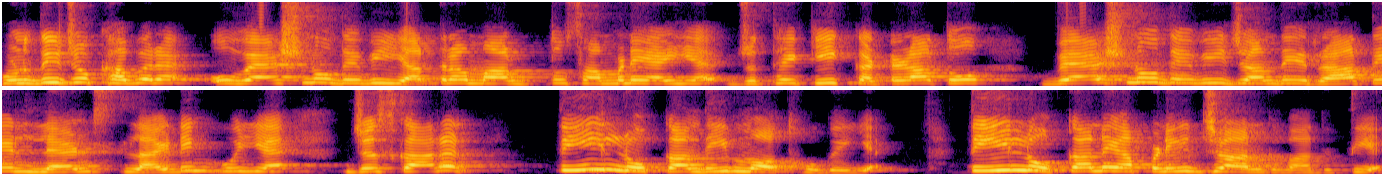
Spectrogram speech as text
ਹੁਣ ਦੀ ਜੋ ਖਬਰ ਹੈ, ਉਹ ਵੈਸ਼ਨੋ ਦੇਵੀ ਯਾਤਰਾ ਮਾਰਗ ਤੋਂ ਸਾਹਮਣੇ ਆਈ ਹੈ, ਜਿੱਥੇ ਕਿ ਕਟੜਾ ਤੋਂ ਵੈਸ਼ਨੋ ਦੇਵੀ ਜਾਂਦੇ ਰਾਹ ਤੇ ਲੈਂਡ ਸਲਾਈਡਿੰਗ ਹੋਈ ਹੈ, ਜਿਸ ਕਾਰਨ 30 ਲੋਕਾਂ ਦੀ ਮੌਤ ਹੋ ਗਈ ਹੈ। 30 ਲੋਕਾਂ ਨੇ ਆਪਣੀ ਜਾਨ ਗਵਾ ਦਿੱਤੀ ਹੈ,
